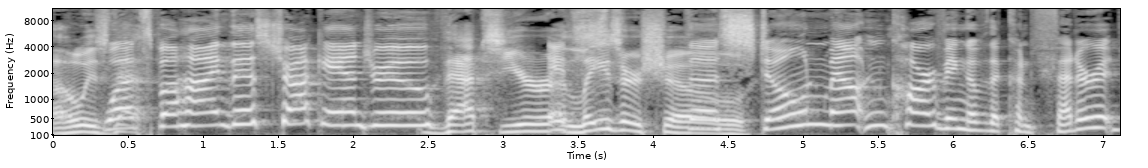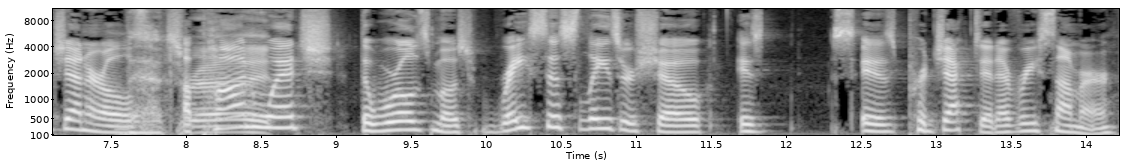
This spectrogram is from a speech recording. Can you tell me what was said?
Oh, is What's that behind this truck, Andrew? that's your It's laser show? The Stone Mountain carving of the Confederate generals, That's upon right. which the world's most racist laser show is is projected every summer.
